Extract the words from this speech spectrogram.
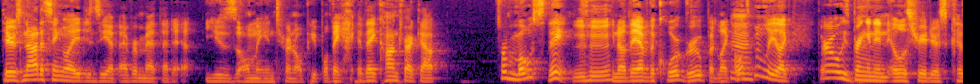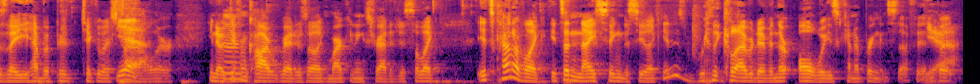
there's not a single agency I've ever met that uh, uses only internal people. They they contract out for most things. Mm-hmm. You know, they have the core group, but like mm. ultimately, like they're always bringing in illustrators because they have a particular style, Yeah. or you know, mm. different copywriters are like marketing strategists. So like, it's kind of like it's a nice thing to see. Like, it is really collaborative, and they're always kind of bringing stuff in. Yeah. But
